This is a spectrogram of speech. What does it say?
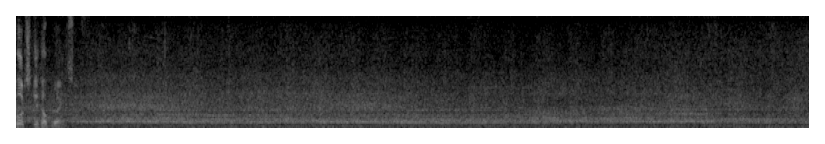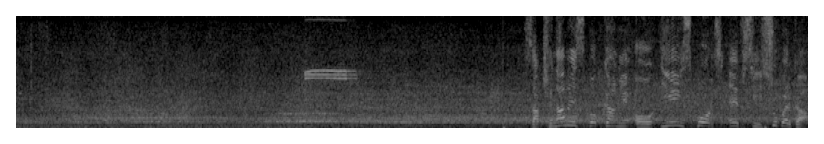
bocznych obrońców. Zaczynamy spotkanie o EA Sports FC Super Cup.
